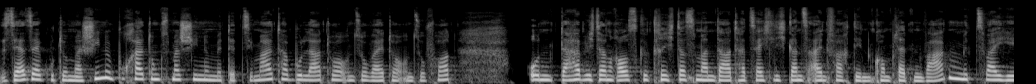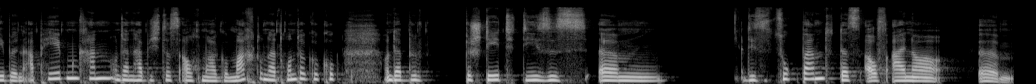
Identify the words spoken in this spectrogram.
sehr, sehr gute Maschine, Buchhaltungsmaschine mit Dezimaltabulator und so weiter und so fort. Und da habe ich dann rausgekriegt, dass man da tatsächlich ganz einfach den kompletten Wagen mit zwei Hebeln abheben kann. Und dann habe ich das auch mal gemacht und da drunter geguckt. Und da be besteht dieses, ähm, dieses Zugband, das auf einer ähm,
